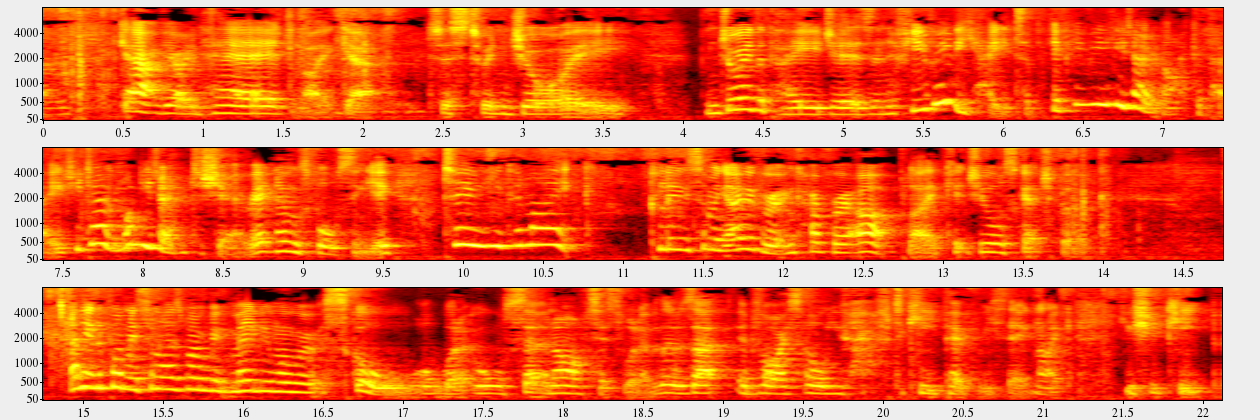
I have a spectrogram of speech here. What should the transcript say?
um, get out of your own head like get just to enjoy enjoy the pages and if you really hate it if you really don't like a page you don't want you don't have to share it no one's forcing you two you can like glue something over it and cover it up like it's your sketchbook. I think the problem is sometimes when we, maybe when we are at school or, what, or certain artists, whatever, there was that advice, oh, you have to keep everything. Like you should keep,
